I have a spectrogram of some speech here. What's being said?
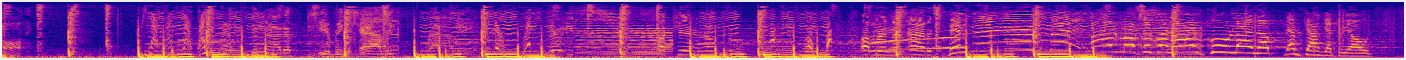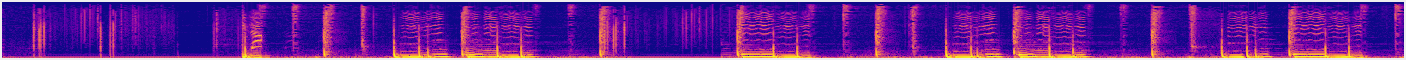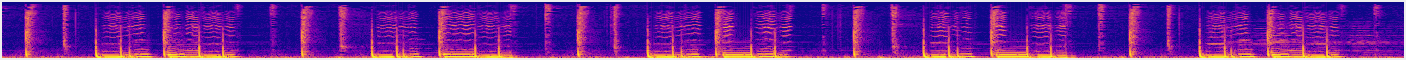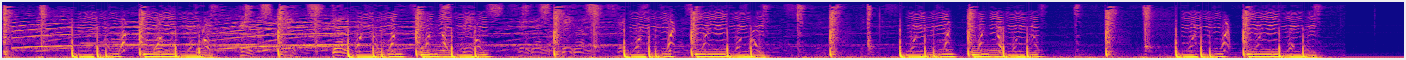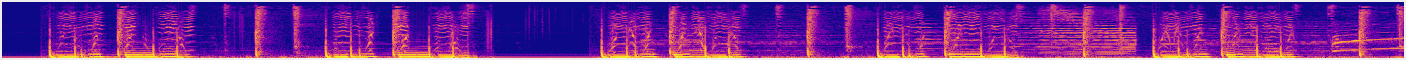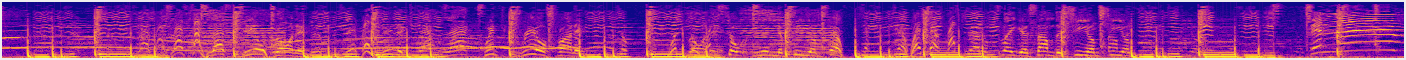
VR. Granada. Here in Cali. I can't help it. In the attic. All massive and all cool lineup, them can't get me out. What's going on? So in the BMW. Better players, I'm the GM. GM. Believe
